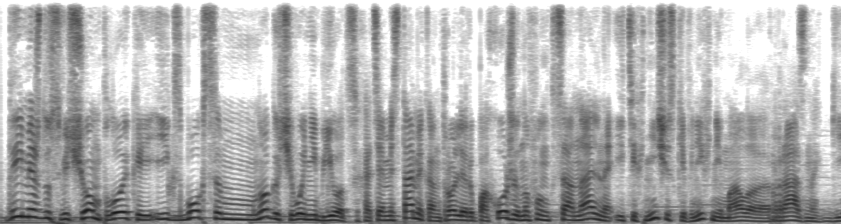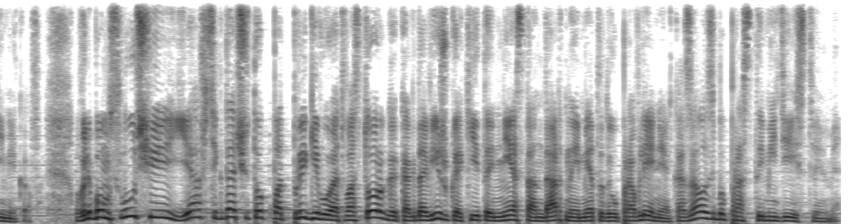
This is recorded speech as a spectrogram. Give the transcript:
Да и между свечом, плойкой и Xbox много чего не бьется, хотя местами контроллеры похожи, но функционально и технически в них немало разных гимиков. В любом случае, я всегда чуток подпрыгиваю от восторга, когда вижу какие-то нестандартные методы управления, казалось бы, простыми действиями.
